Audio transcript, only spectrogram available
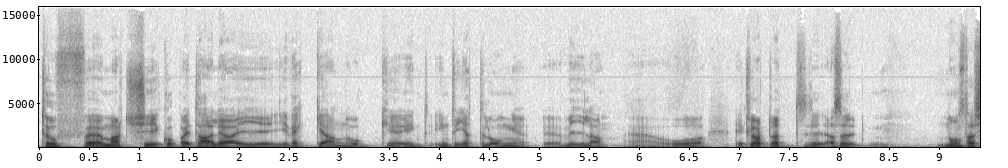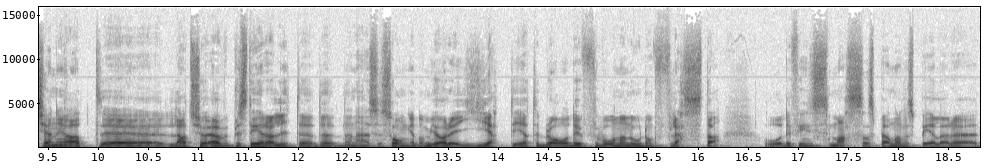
tuff eh, match i Coppa Italia i, i veckan och eh, inte, inte jättelång vila. Och det är klart att, alltså, någonstans känner jag att eh, Lazio överpresterar lite de, den här säsongen. De gör det jätte, jättebra och det förvånar nog de flesta. Och det finns massa spännande spelare,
